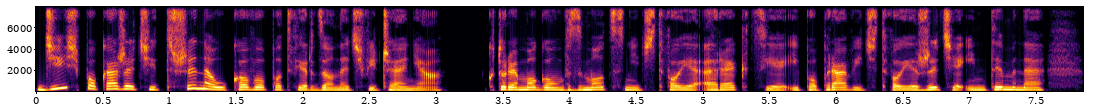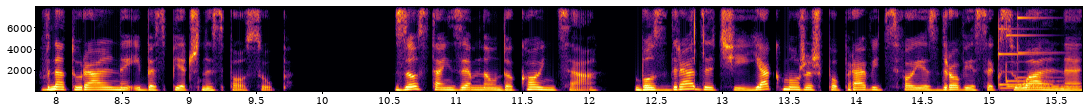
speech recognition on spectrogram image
Dziś pokażę Ci trzy naukowo potwierdzone ćwiczenia, które mogą wzmocnić Twoje erekcje i poprawić Twoje życie intymne w naturalny i bezpieczny sposób. Zostań ze mną do końca, bo zdradzę Ci, jak możesz poprawić swoje zdrowie seksualne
